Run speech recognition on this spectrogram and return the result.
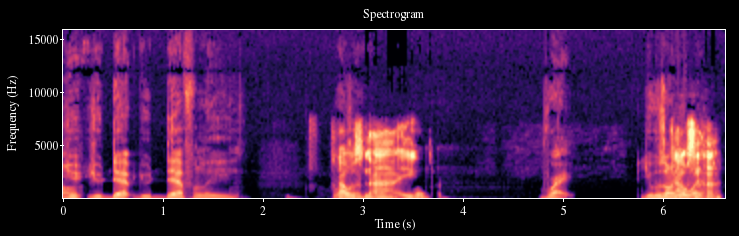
you you, de- you definitely I was nine. Right. You was on your was way. Not.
